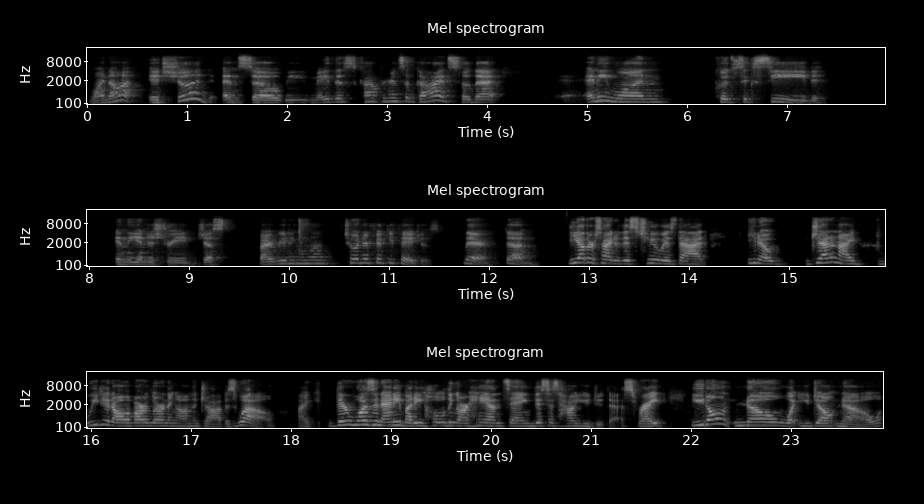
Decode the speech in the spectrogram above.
why not? It should. And so we made this comprehensive guide so that anyone could succeed in the industry just by reading well, 250 pages. There, done. the other side of this too is that you know jen and i we did all of our learning on the job as well like there wasn't anybody holding our hand saying this is how you do this right you don't know what you don't know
